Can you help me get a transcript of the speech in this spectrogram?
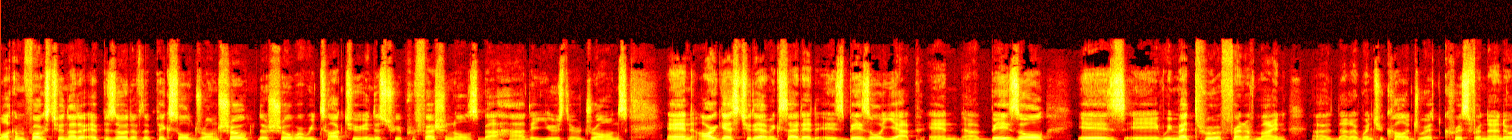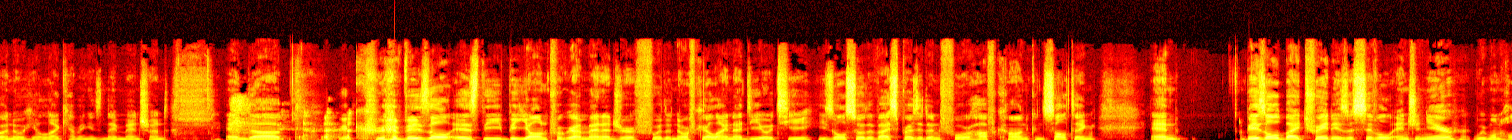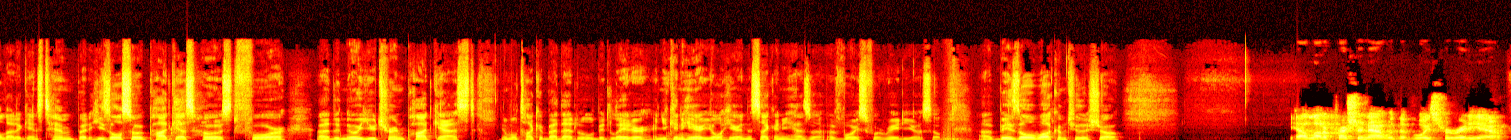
welcome, folks, to another episode of the PiXL Drone Show, the show where we talk to industry professionals about how they use their drones. And our guest today, I'm excited, is Basil Yap. And uh, Basil is a, we met through a friend of mine uh, that I went to college with, Chris Fernando. I know he'll like having his name mentioned. And uh, Basil is the Beyond Program Manager for the North Carolina DOT. He's also the Vice President for HovCon Consulting. And Basil, by trade, is a civil engineer. We won't hold that against him, but he's also a podcast host for uh, the No U Turn podcast, and we'll talk about that a little bit later. And you can hear, you'll hear in a second, he has a, a voice for radio. So, uh, Basil, welcome to the show. Yeah, a lot of pressure now with the voice for radio,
